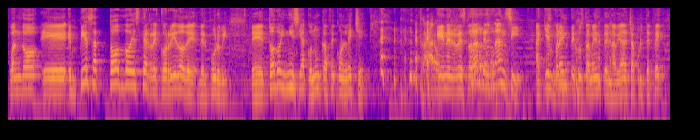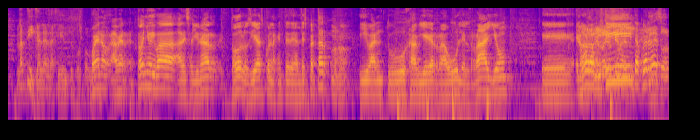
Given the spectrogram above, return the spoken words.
Cuando eh, empieza todo este recorrido de- del Furby, eh, todo inicia con un café con leche. Claro. En el restaurante del Nancy, aquí enfrente, justamente en Avenida Chapultepec. Platícale a la gente, por favor. Bueno, a ver, Toño iba a desayunar todos los días con la gente de Al Despertar. Iban tú, Javier, Raúl, El Rayo, eh, el Ah, gordo Agustín, el- ¿te acuerdas? el.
